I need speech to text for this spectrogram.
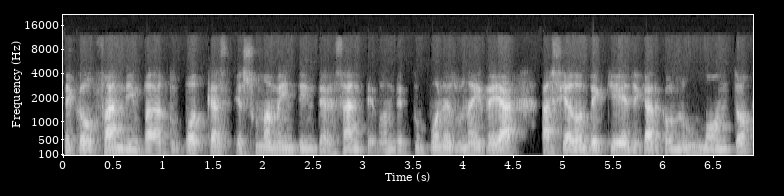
de crowdfunding para tu podcast es sumamente interesante, donde tú pones una idea hacia dónde quieres llegar con un monto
